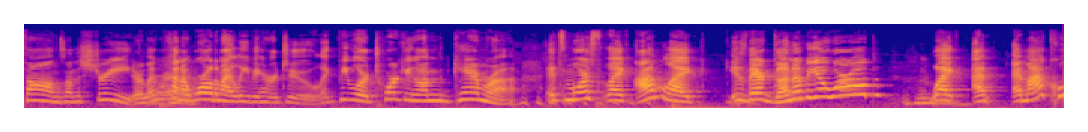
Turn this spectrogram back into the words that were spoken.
thongs on the street or like what kind of world am I leaving her to? Like people are twerking on the camera. It's more like I'm like is there gonna be a world? Mm-hmm. Like am, am I cool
